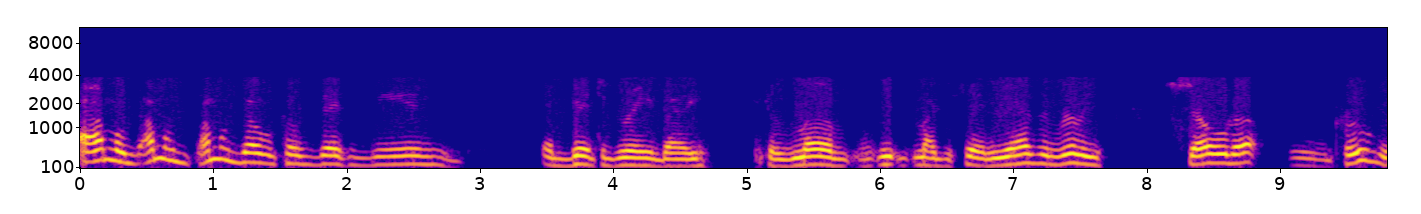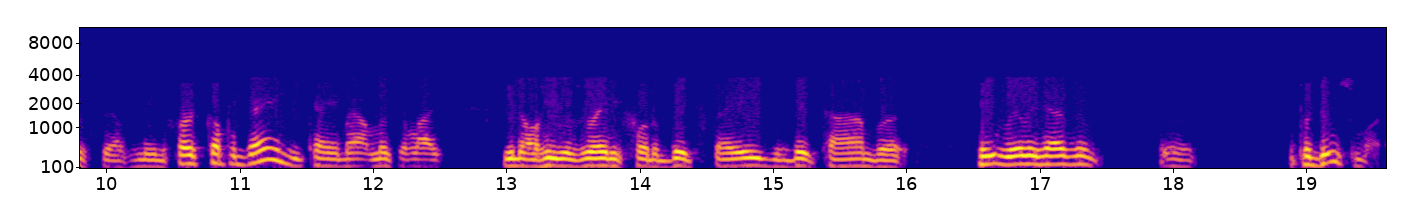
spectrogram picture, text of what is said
I'm gonna I'm gonna I'm gonna go with Coach Deck again and bench Green Bay because Love, like you said, he hasn't really showed up and improved himself. I mean, the first couple games he came out looking like you know he was ready for the big stage and big time, but he really hasn't uh, produced much.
